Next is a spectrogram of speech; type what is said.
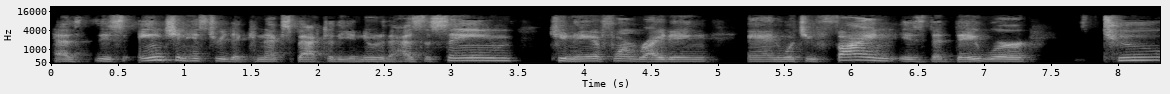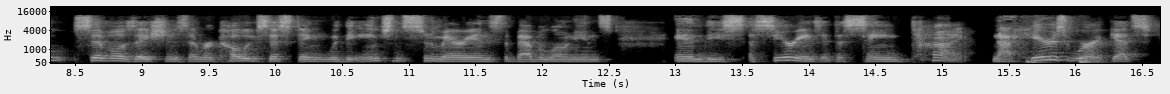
has this ancient history that connects back to the Anuna that has the same cuneiform writing. And what you find is that they were two civilizations that were coexisting with the ancient Sumerians, the Babylonians, and the Assyrians at the same time. Now, here's where it gets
